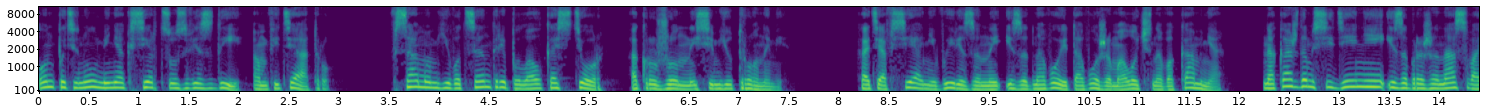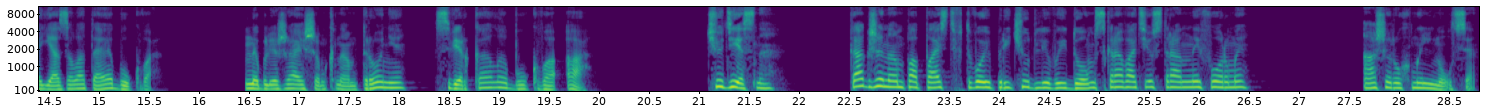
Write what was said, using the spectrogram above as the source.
он потянул меня к сердцу звезды, амфитеатру. В самом его центре пылал костер, окруженный семью тронами. Хотя все они вырезаны из одного и того же молочного камня, на каждом сидении изображена своя золотая буква. На ближайшем к нам троне сверкала буква А. Чудесно. Как же нам попасть в твой причудливый дом с кроватью странной формы? Ашер ухмыльнулся.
